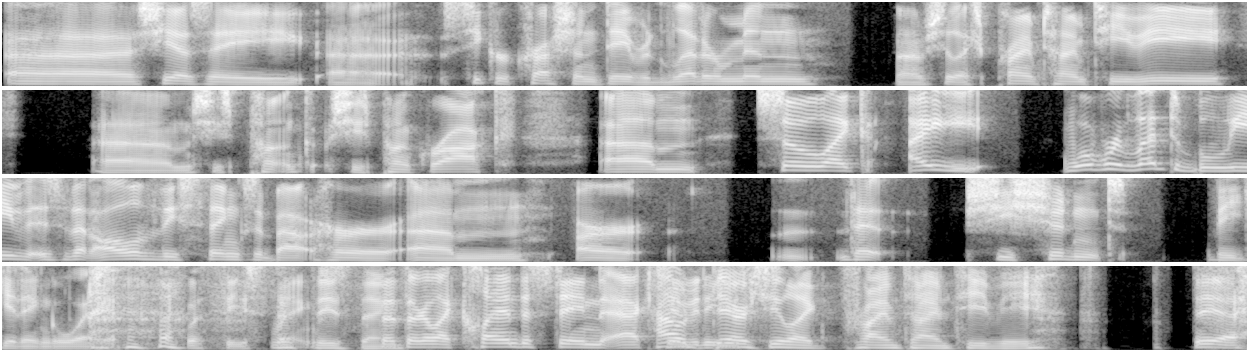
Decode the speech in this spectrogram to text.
uh, she has a uh, secret crush on David Letterman. Um, she likes primetime TV. Um, she's punk. She's punk rock. Um, so like I, what we're led to believe is that all of these things about her um, are that she shouldn't be getting away with these things. With these things. That they're like clandestine activities. How dare she like primetime TV? Yeah.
